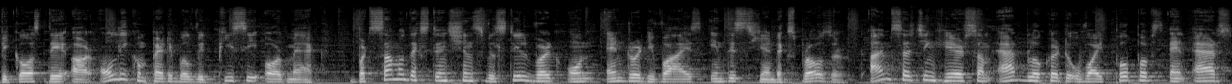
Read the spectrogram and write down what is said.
because they are only compatible with PC or Mac but some of the extensions will still work on Android device in this Yandex browser. I'm searching here some ad blocker to avoid pop-ups and ads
